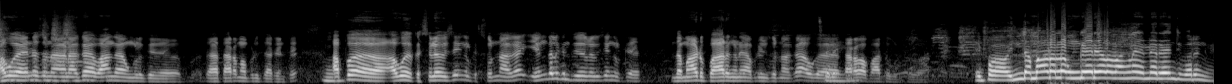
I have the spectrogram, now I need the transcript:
அவங்க என்ன சொன்னாங்கன்னாக்கா வாங்க உங்களுக்கு தரமா பிடிச்சி தரேன்ட்டு. அப்ப அவங்க சில விஷயங்களுக்கு சொன்னாங்க. எங்களுக்கு சில விஷயங்களுக்கு இந்த மாடு பாருங்கண்ணே அப்படின்னு சொன்னாக்கா அவங்க. தரவா பார்த்து கொடுத்துருவாங்க. இப்போ இந்த மாடெல்லாம் உங்க ஏரியால வாங்கினா என்ன ரேஞ்ச் வருங்க?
